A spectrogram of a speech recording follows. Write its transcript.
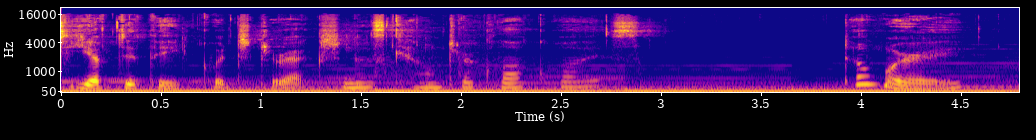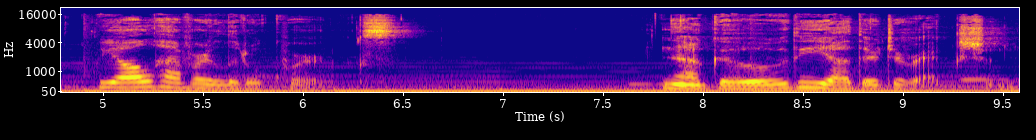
Do you have to think which direction is counterclockwise? Don't worry, we all have our little quirks. Now go the other direction.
